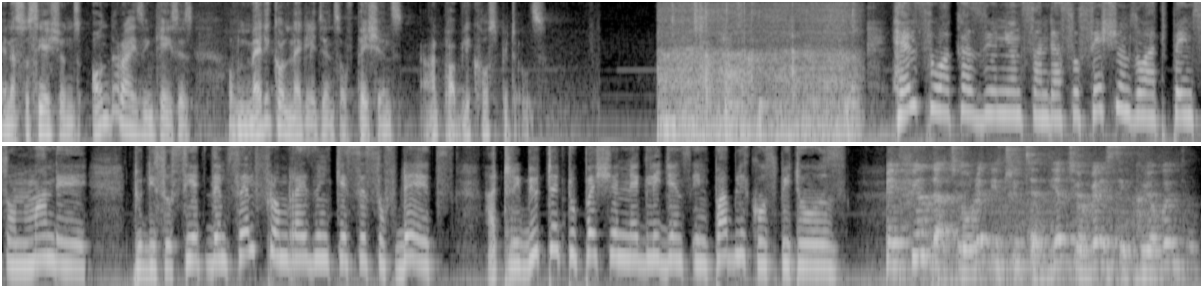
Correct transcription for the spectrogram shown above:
and associations on the rising cases of medical negligence of patients at public hospitals. Health workers' unions and associations were at pains on Monday to dissociate themselves from rising cases of deaths attributed to patient negligence in public hospitals. may feel that you're already treated, yet you're very sick, you're going to...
